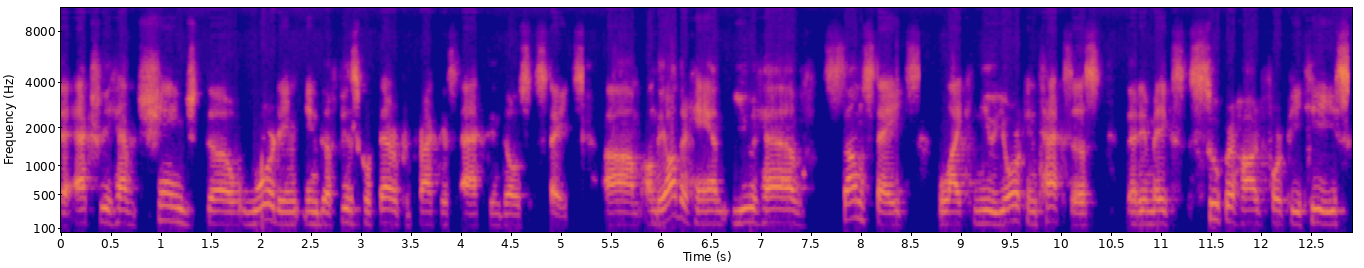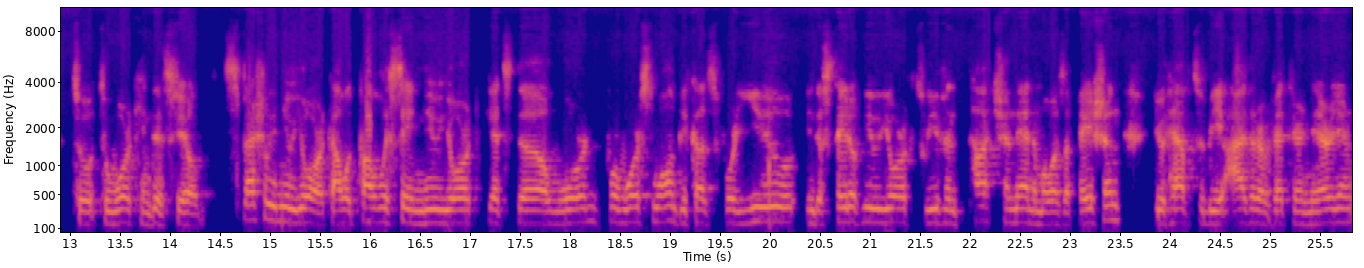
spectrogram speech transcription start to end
that actually have changed the wording in the Physical Therapy Practice Act in those states. Um, on the other hand, you have some states like New York and Texas that it makes super hard for PTs to, to work in this field, especially New York. I would probably say New York gets the award for worst one because for you in the state of New York to even touch an animal as a patient, you have to be either a veterinarian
